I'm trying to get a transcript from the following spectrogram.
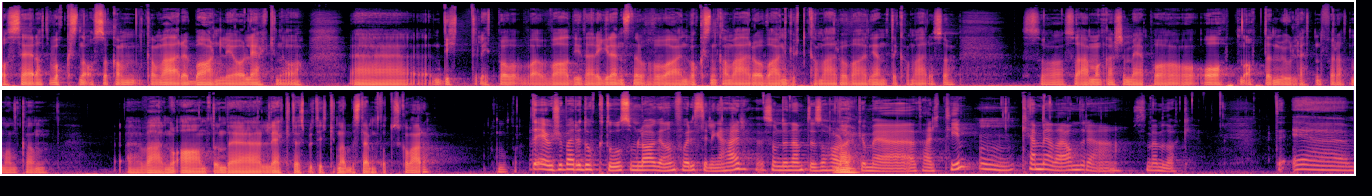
og ser at voksne også kan, kan være barnlige og lekne og eh, dytte litt på hva, hva, de der grensene for hva en voksen kan være, og hva en gutt kan være, og hva en jente kan være, så, så, så, er man kanskje med på å åpne opp den muligheten for at man kan eh, være noe annet enn det leketøysbutikken har bestemt at du skal være. Det er jo ikke bare dere to som lager den forestillinga her. Som du nevnte, så har Nei. dere med et helt team. Mm. Hvem er de andre som er med dere? Det er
